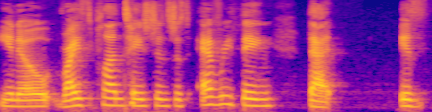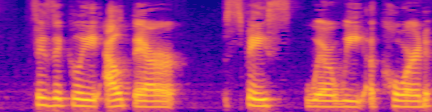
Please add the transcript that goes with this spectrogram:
you know, rice plantations, just everything that is physically out there, space where we accord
